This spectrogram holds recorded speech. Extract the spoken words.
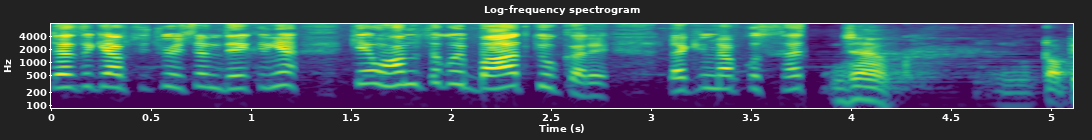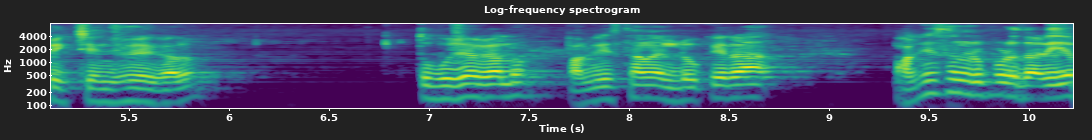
जैसे कि आप सिचुएशन देख रही हैं कि वो हमसे कोई बात क्यों करे? लेकिन मैं आपको सच जाओ। টপিক চেঞ্জ হয়ে গেল। তো বোঝা গেল, পাকিস্তানের লোকেরা পাকিস্তানের উপরে দাঁড়িয়ে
